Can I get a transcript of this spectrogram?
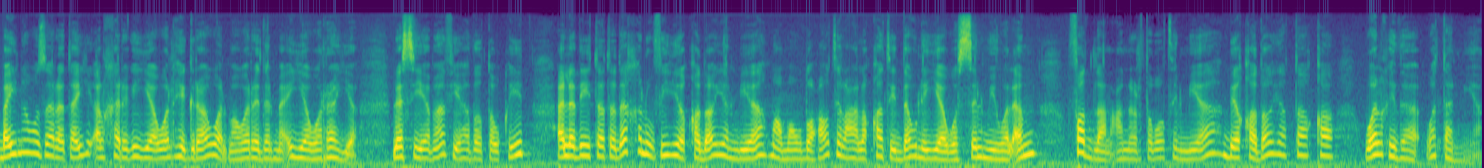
بين وزارتي الخارجية والهجرة والموارد المائية والري. لا سيما في هذا التوقيت الذي تتداخل فيه قضايا المياه مع موضوعات العلاقات الدولية والسلم والأمن فضلا عن ارتباط المياه بقضايا الطاقة والغذاء والتنمية.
